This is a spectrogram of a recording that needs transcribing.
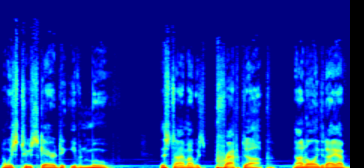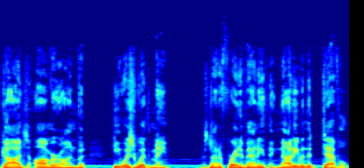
and was too scared to even move. This time I was prepped up. Not only did I have God's armor on, but He was with me was not afraid of anything, not even the devil.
